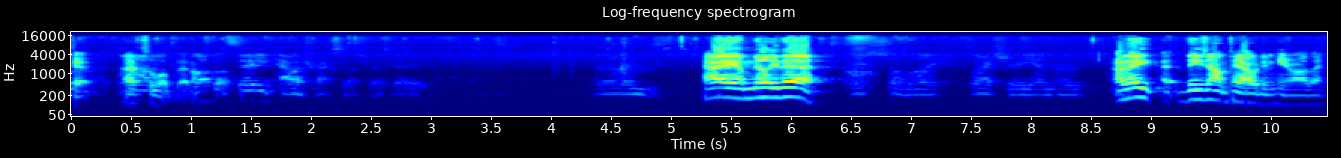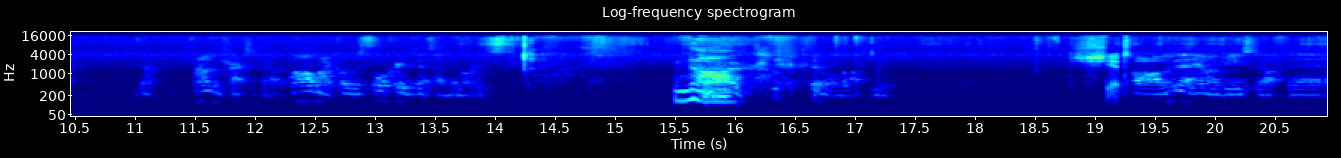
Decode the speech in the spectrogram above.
Okay, So, that's a um, lot better. I've got 30 power tracks left, that's about it. Um, Hey, I'm nearly there. oh, so am I. I actually am home. Are they? Uh, these aren't powered in here, are they? No, none of the tracks are powered. Oh my god, there's four creepers outside the mine. No. They're all after me. Shit. Oh, look at that MLG stuff there.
